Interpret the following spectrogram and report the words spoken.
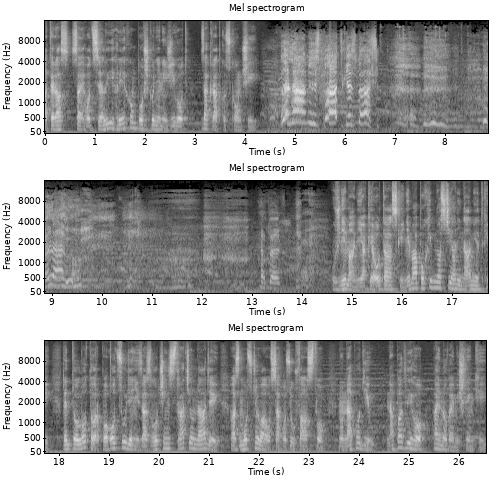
A teraz sa jeho celý hriechom poškodený život zakrátko skončí. Nami spátke z nás! Lámu! Už nemá nejaké otázky, nemá pochybnosti ani námietky. Tento Lotor po odsúdení za zločin stratil nádej a zmocňovalo sa ho zúfalstvo, no na podiv napadli ho aj nové myšlienky.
